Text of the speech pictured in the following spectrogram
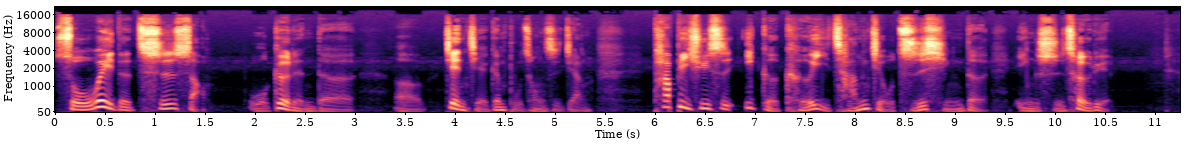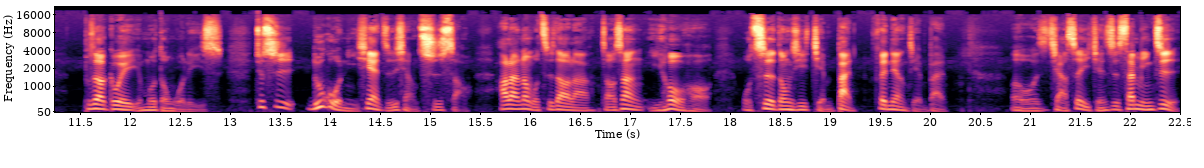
所谓的吃少，我个人的呃见解跟补充是这样，它必须是一个可以长久执行的饮食策略。不知道各位有没有懂我的意思？就是如果你现在只是想吃少。好了，那我知道了。早上以后哈，我吃的东西减半，分量减半。呃，我假设以前是三明治，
